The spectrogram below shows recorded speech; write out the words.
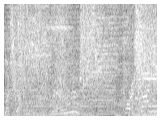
Let's go. For a shining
